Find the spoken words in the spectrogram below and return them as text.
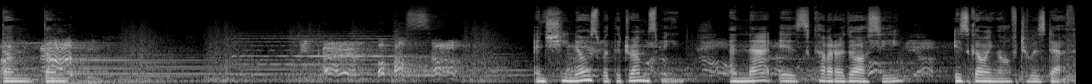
dum, And she knows what the drums mean, and that is Cavaradossi is going off to his death.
